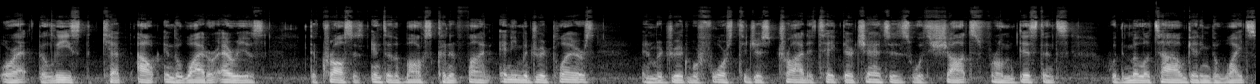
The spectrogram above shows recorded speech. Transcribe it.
or at the least kept out in the wider areas. The crosses into the box couldn't find any Madrid players, and Madrid were forced to just try to take their chances with shots from distance, with Militao getting the Whites'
